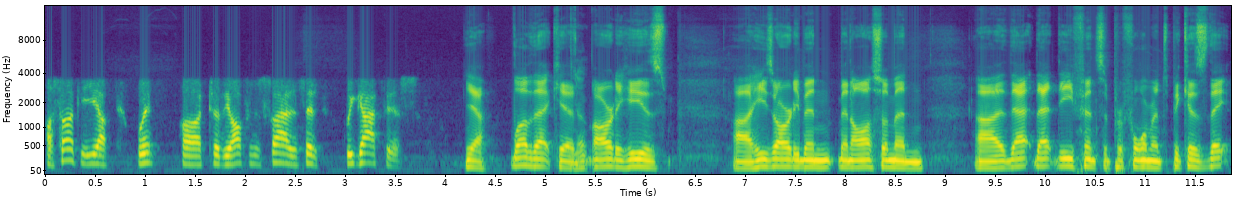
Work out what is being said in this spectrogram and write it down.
Asante, yeah, went uh, to the offensive side and said, "We got this." Yeah, love that kid. Already, he is. Uh, he's already been been awesome, and uh, that that defensive performance because they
